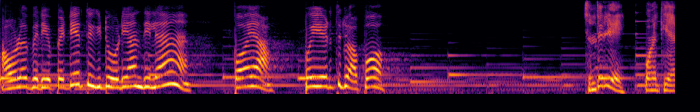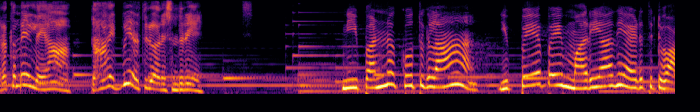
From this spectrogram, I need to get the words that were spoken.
அவ்வளோ பெரிய பெட்டியை தூக்கிட்டு ஓடியாந்தில. போயா போய் எடுத்துட்டு வா போ. சுந்தரி உனக்கு இறக்கமே இல்லையா? நாளைக்கு போய் எடுத்துட்டு வரேன் சுந்தரி. நீ பண்ண கூத்துக்கலாம் இப்பயே போய் மரியாதையா எடுத்துட்டு வா.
